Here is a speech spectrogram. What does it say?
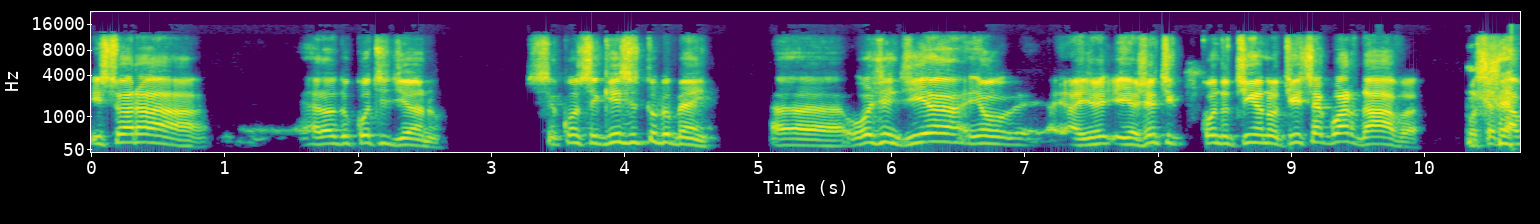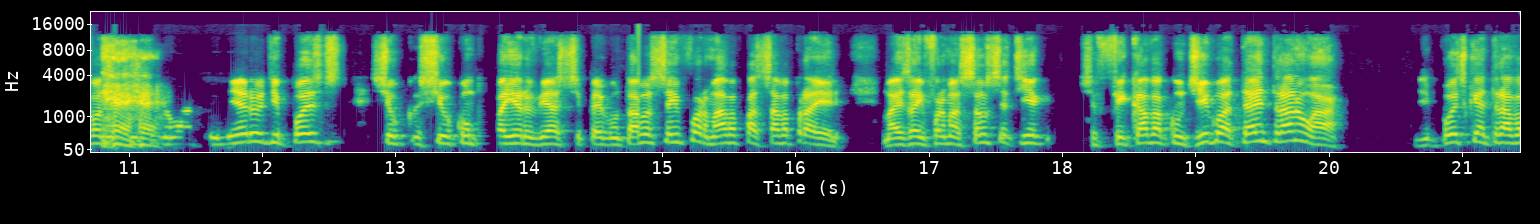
isso era, era do cotidiano. Se conseguisse, tudo bem. Uh, hoje em dia, eu, a, a, gente, quando tinha notícia, guardava. Você dava notícia no ar primeiro e depois, se o, se o companheiro viesse te perguntar, você informava, passava para ele. Mas a informação você tinha, você ficava contigo até entrar no ar. Depois que entrava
